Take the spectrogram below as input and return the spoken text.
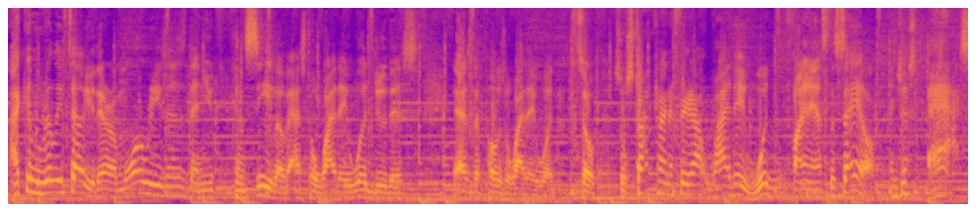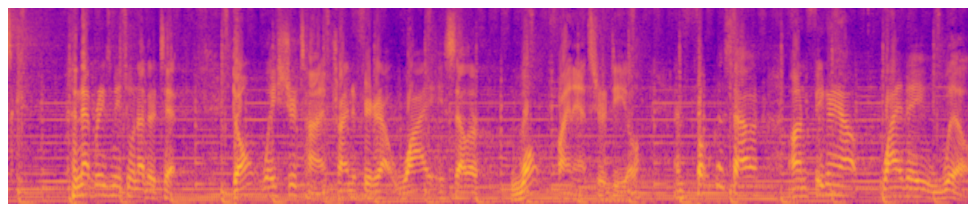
I can really tell you there are more reasons than you can conceive of as to why they would do this as opposed to why they wouldn't. So, so stop trying to figure out why they wouldn't finance the sale and just ask. And that brings me to another tip. Don't waste your time trying to figure out why a seller won't finance your deal and focus out on figuring out why they will.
